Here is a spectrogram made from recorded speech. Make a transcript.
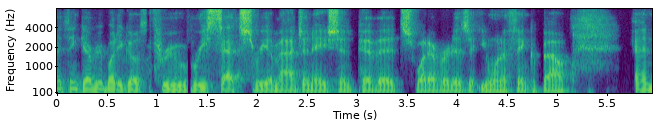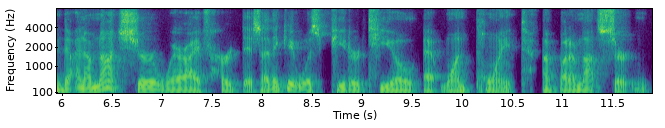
I think everybody goes through resets, reimagination, pivots, whatever it is that you want to think about. And, and I'm not sure where I've heard this. I think it was Peter Thiel at one point, uh, but I'm not certain.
